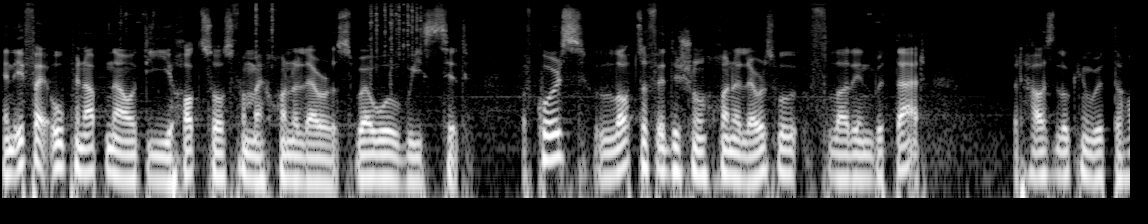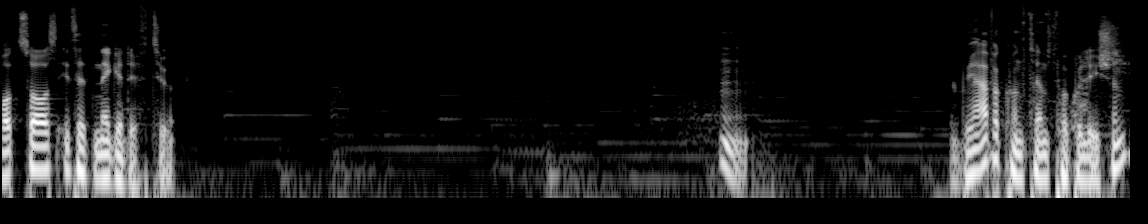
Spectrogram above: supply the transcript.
And if I open up now the hot sauce for my Jornaleros, where will we sit? Of course, lots of additional Jornaleros will flood in with that. But how's it looking with the hot sauce? It's at negative 2. Hmm. We have a contempt population.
